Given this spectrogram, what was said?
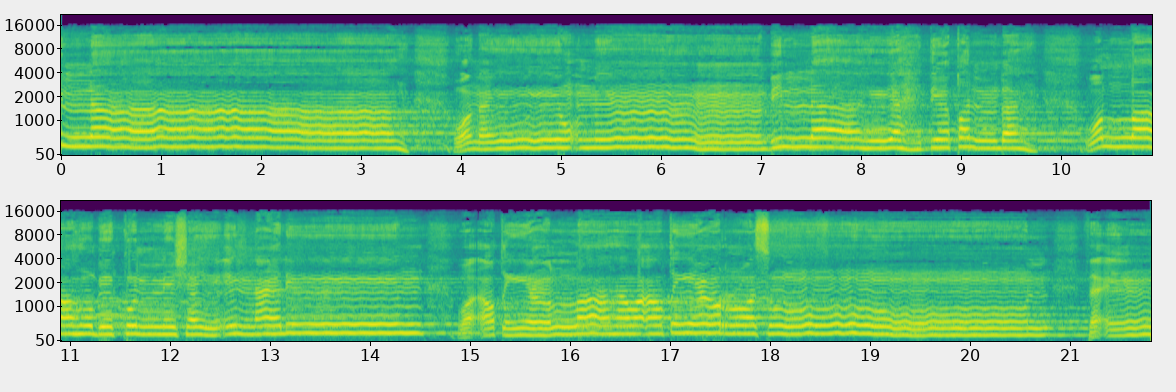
الله ومن يؤمن بالله يهدي قلبه والله بكل شيء عليم وأطيعوا الله وأطيعوا الرسول فإن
